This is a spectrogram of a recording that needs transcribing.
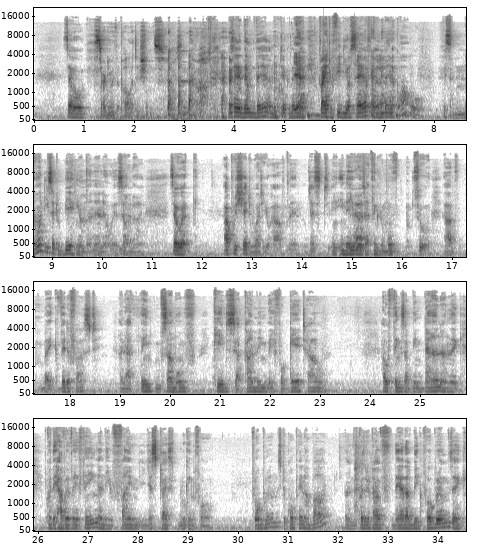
So Starting with the politicians. in the send them there and take them Yeah. and try to feed yourself and then like oh it's not easy to be a human anyway somewhere so like appreciate what you have man just in, in the US I think we moved so uh, like very fast and I think some of kids are coming they forget how how things have been done and like because they have everything and you find you just start looking for problems to complain about and because you don't have the other big problems like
